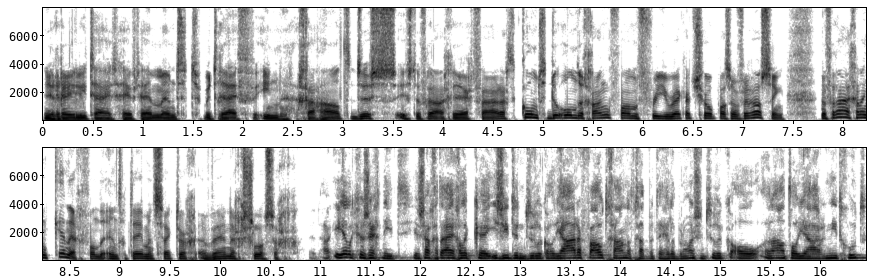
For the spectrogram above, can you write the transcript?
De realiteit heeft hem en het bedrijf ingehaald. Dus is de vraag gerechtvaardigd. Komt de ondergang van Free Record Shop als een verrassing? Een vraag aan een kenner van de entertainmentsector, Werner Schlosser. Nou, eerlijk gezegd niet. Je zag het eigenlijk, eh, je ziet het natuurlijk al jaren fout gaan. Dat gaat met de hele branche natuurlijk al een aantal jaren niet goed.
